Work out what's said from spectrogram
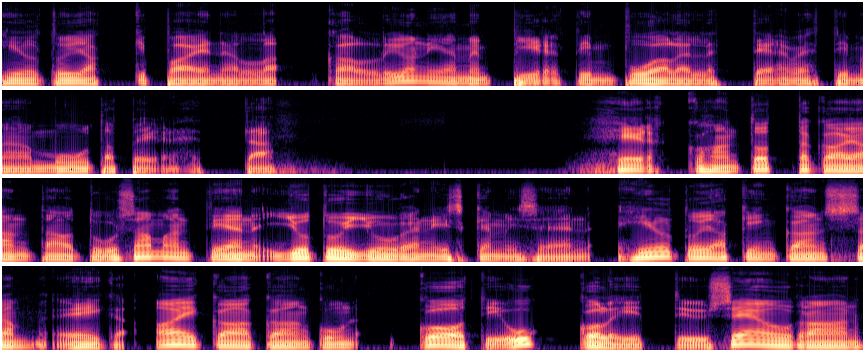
Hiltu Jakki painella Kallioniemen Pirtin puolelle tervehtimään muuta perhettä. Herkkohan totta kai antautuu saman tien jutun juuren iskemiseen Hiltujakin kanssa, eikä aikaakaan kun Kooti Ukko liittyy seuraan.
